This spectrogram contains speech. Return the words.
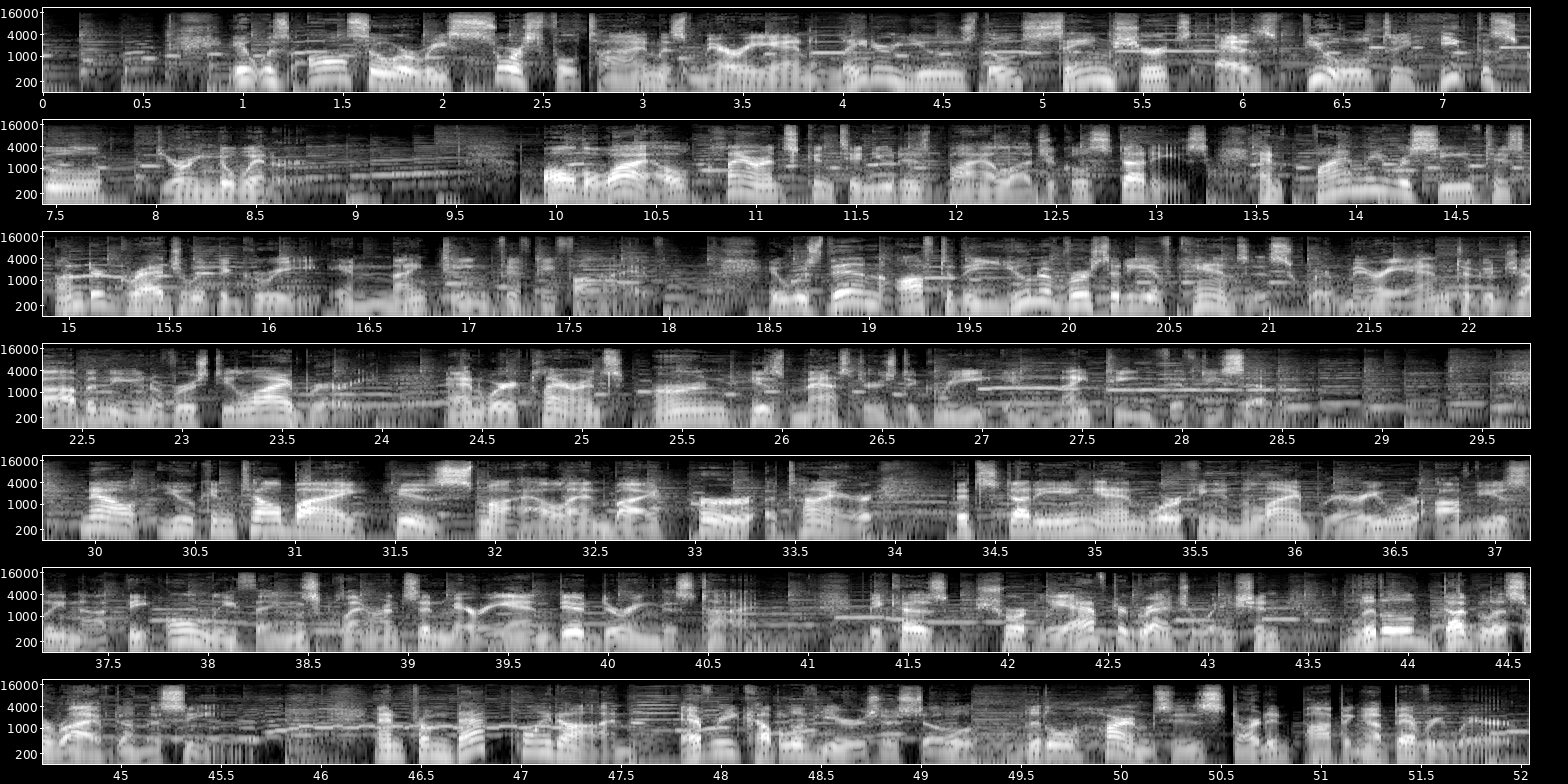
It was also a resourceful time as Mary Ann later used those same shirts as fuel to heat the school during the winter. All the while, Clarence continued his biological studies and finally received his undergraduate degree in 1955. It was then off to the University of Kansas, where Mary Ann took a job in the university library, and where Clarence earned his master's degree in 1957. Now, you can tell by his smile and by her attire that studying and working in the library were obviously not the only things Clarence and Mary Ann did during this time, because shortly after graduation, little Douglas arrived on the scene. And from that point on, every couple of years or so, little Harmses started popping up everywhere.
